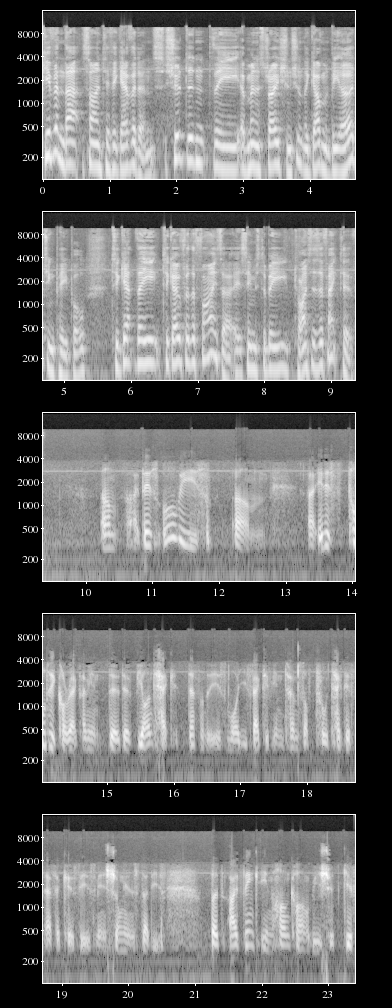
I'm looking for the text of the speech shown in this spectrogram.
Given that scientific evidence, shouldn't the administration, shouldn't the government be urging people to get the to go for the Pfizer? It seems to be twice as effective. Um, there's always um, uh, it is totally correct. I mean, the, the BioNTech definitely is more effective in terms of protective efficacy. It's been shown in studies. But I think in Hong Kong, we should give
